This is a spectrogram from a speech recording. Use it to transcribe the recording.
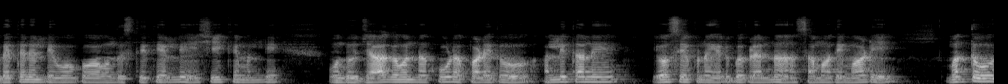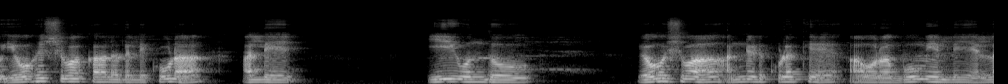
ಬೆತನಲ್ಲಿ ಹೋಗುವ ಒಂದು ಸ್ಥಿತಿಯಲ್ಲಿ ಶೀಕೆಮಲ್ಲಿ ಒಂದು ಜಾಗವನ್ನು ಕೂಡ ಪಡೆದು ಅಲ್ಲಿ ತಾನೇ ಯೋಸೆಫನ ಎಲುಬುಗಳನ್ನು ಸಮಾಧಿ ಮಾಡಿ ಮತ್ತು ಯೋಹೇಶ್ವ ಕಾಲದಲ್ಲಿ ಕೂಡ ಅಲ್ಲಿ ಈ ಒಂದು ಯೋಶ್ವ ಹನ್ನೆರಡು ಕುಳಕ್ಕೆ ಅವರ ಭೂಮಿಯಲ್ಲಿ ಎಲ್ಲ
